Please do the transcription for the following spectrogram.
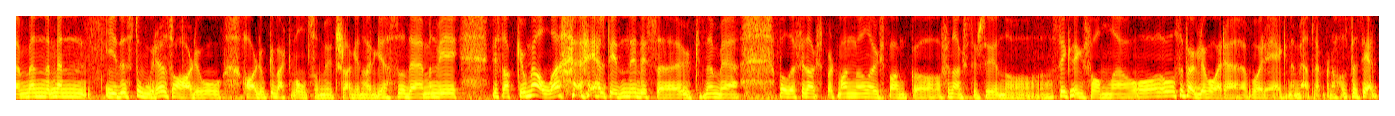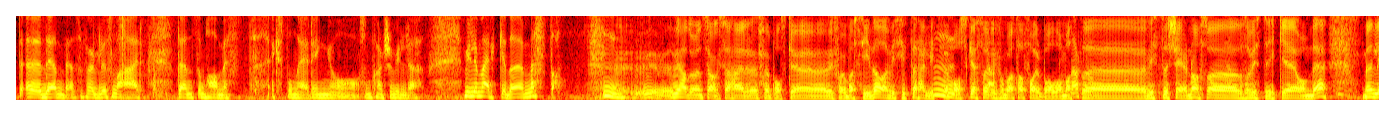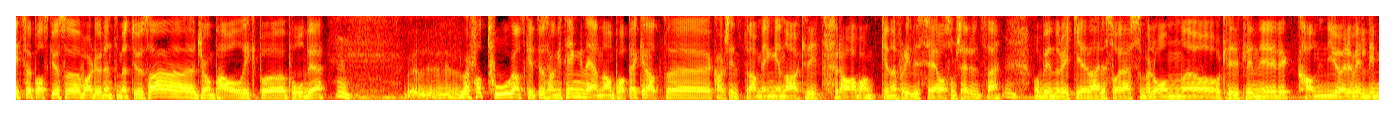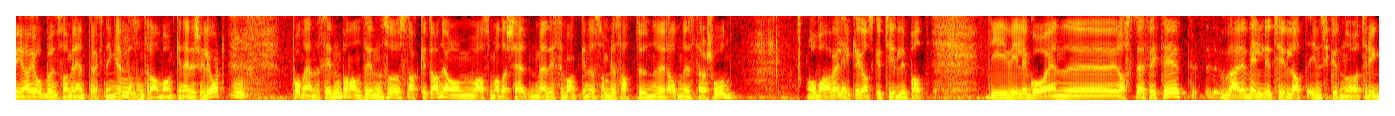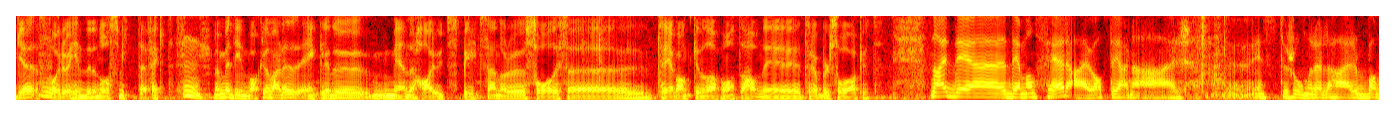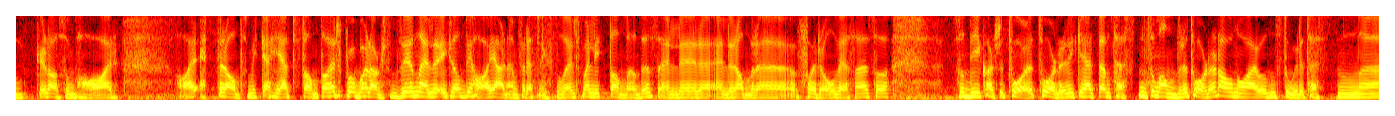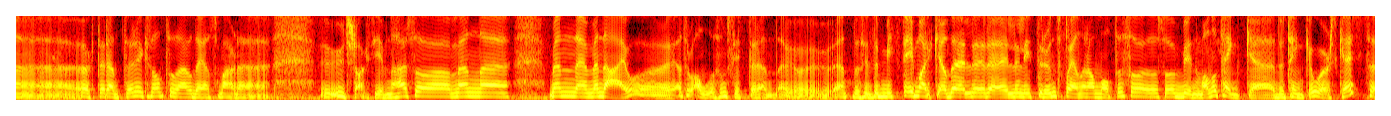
men, men i det store så har det, jo, har det jo ikke vært voldsomme utslag i Norge. Det, men vi, vi snakker jo med alle hele tiden i disse ukene, med både Finansdepartementet og Norges Bank og Finanstilsyn og Sikringsfondet, og, og selvfølgelig våre, våre egne medlemmer. Da. Og spesielt eh, DNB, selvfølgelig, som er den som har mest eksponering, og som kanskje ville, ville merke det mest. da. Vi hadde jo en seanse her før påske. Vi får jo bare si det, da. vi sitter her litt før påske, så vi får bare ta forbehold om Snart. at uh, eh, hvis det skjer noe, så, så visste vi ikke om det. Men litt før påske så var det jo rentemøte i USA. John Powell gikk på podiet. Mm. I hvert fall to ganske interessante ting. Det ene han påpeker, er at uh, kanskje innstrammingen av kreditt fra bankene, fordi de ser hva som skjer rundt seg, og begynner å ikke være så rause med lån og kredittlinjer, kan gjøre veldig mye av jobben som renteøkninger fra sentralbanken ellers ville gjort. På den ene siden. På den andre siden så snakket han jo om hva som hadde skjedd med disse bankene som ble satt under administrasjon. Og var vel egentlig ganske tydelig på at de ville gå inn eh, raskt og effektivt, være veldig tydelig at innskuddene var trygge for å hindre noe smitteeffekt. Men med din bakgrunn, hva er det egentlig du mener har utspilt seg når du så disse tre bankene da på en måte havne i trøbbel så akutt? Nei, det, det man ser er jo at det gjerne er eh, institusjoner eller her banker da, som har har et eller annet som ikke er helt standard på balansen sin. eller? De har gjerne en forretningsmodell som er litt annerledes, eller, eller andre forhold ved seg. så så de kanskje tåler ikke helt den testen som andre tåler, da, og nå er jo den store testen eh, økte renter. Så det er jo det som er det utslagsgivende her. Så, men, men, men, det er jo Jeg tror alle som sitter enten du sitter midt i markedet eller, eller, litt rundt på en eller annen måte, så, så begynner man å tenke Du tenker worst case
